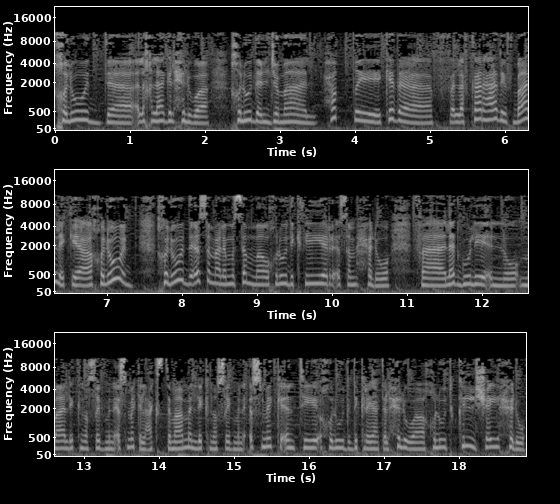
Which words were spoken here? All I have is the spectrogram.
خلود آه، الأخلاق الحلوة خلود الجمال. حطي كذا الأفكار هذه في بالك يا خلود. خلود اسم على مسمى وخلود كثير اسم حلو. فلا تقولي أنه مالك نصيب من اسمك العكس تماما لك نصيب من اسمك. أنت خلود الذكريات الحلوة خلود كل شيء حلو.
